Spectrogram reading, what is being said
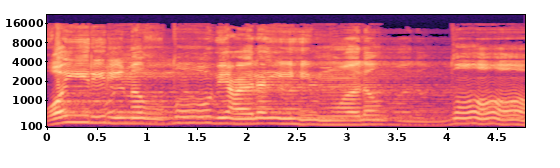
غير المغضوب عليهم ولا الضالين.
